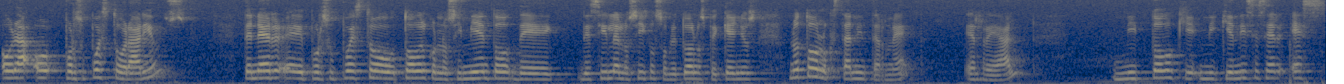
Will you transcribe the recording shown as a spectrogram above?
por supuesto, horarios, tener, eh, por supuesto, todo el conocimiento de decirle a los hijos, sobre todo a los pequeños, no todo lo que está en Internet es real, ni, todo, ni quien dice ser es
